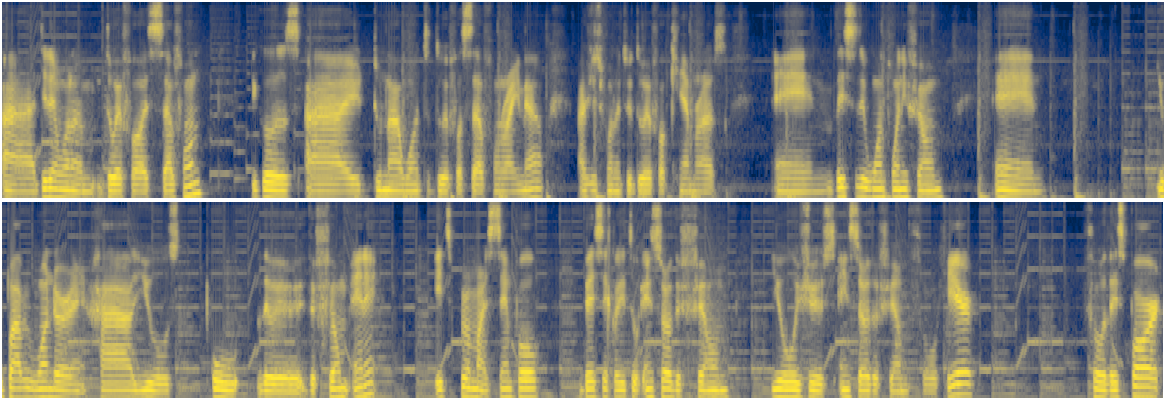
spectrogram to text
I didn't want to do it for a cell phone because I do not want to do it for cell phone right now. I just wanted to do it for cameras. And this is a 120 film and you're probably wondering how you pull the the film in it. It's pretty much simple. Basically to insert the film you will just insert the film through here through this part.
